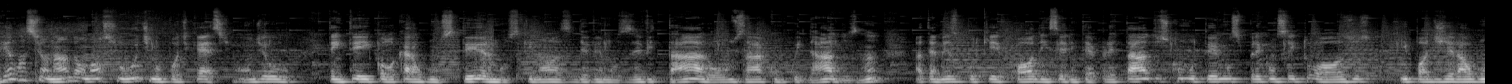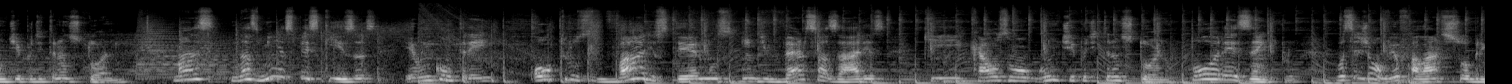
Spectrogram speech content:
relacionado ao nosso último podcast, onde eu tentei colocar alguns termos que nós devemos evitar ou usar com cuidados, né? até mesmo porque podem ser interpretados como termos preconceituosos e pode gerar algum tipo de transtorno. Mas nas minhas pesquisas eu encontrei outros vários termos em diversas áreas que causam algum tipo de transtorno. Por exemplo, você já ouviu falar sobre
